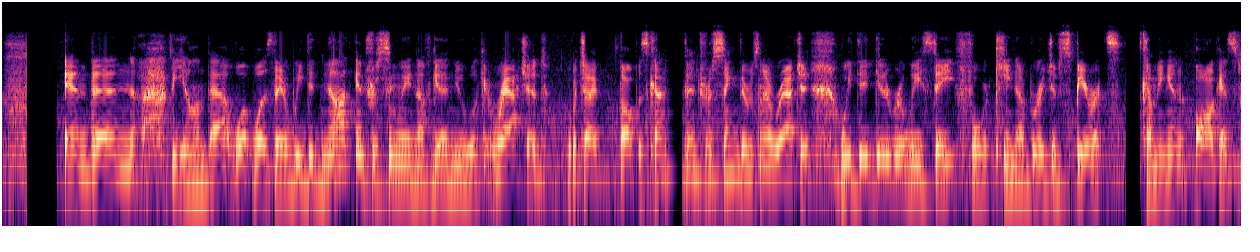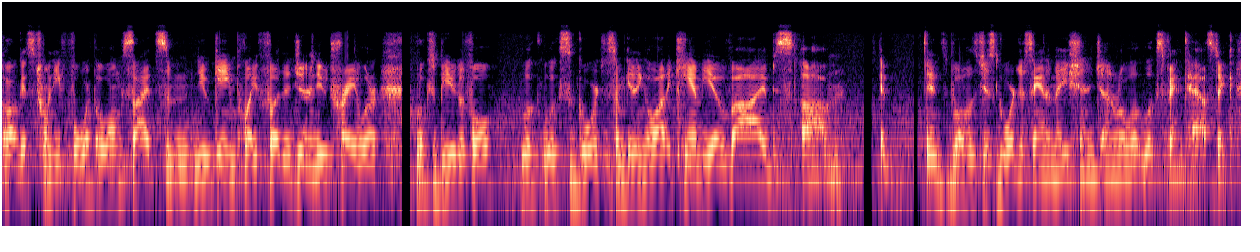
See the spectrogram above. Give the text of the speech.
And then uh, beyond that, what was there? We did not, interestingly enough, get a new look at Ratchet, which I thought was kind of interesting. There was no Ratchet. We did get a release date for Kena Bridge of Spirits It's coming in August, August 24th, alongside some new gameplay footage and a new trailer. Looks beautiful. Look, looks gorgeous. I'm getting a lot of cameo vibes. Um, it, as well as just gorgeous animation in general. It looks fantastic.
